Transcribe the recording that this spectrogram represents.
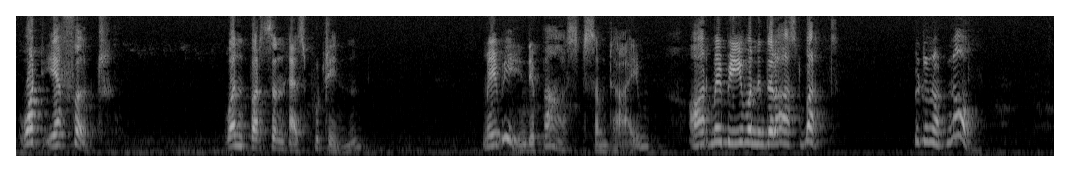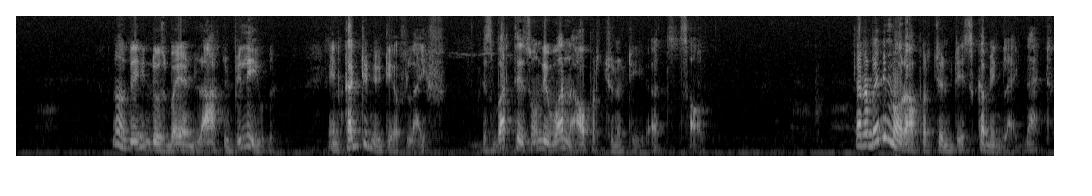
what effort one person has put in, maybe in the past sometime, or maybe even in the last birth. We do not know. Now, the Hindus by and large believe in continuity of life. This birth is only one opportunity, that's all. There are many more opportunities coming like that,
